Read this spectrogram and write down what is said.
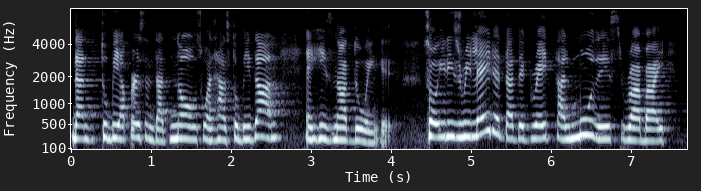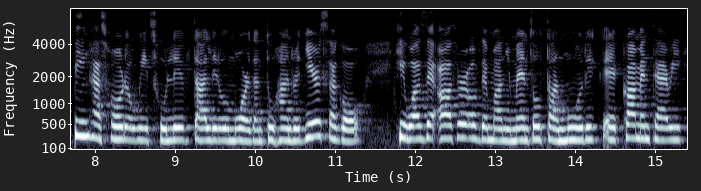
than to be a person that knows what has to be done and he's not doing it. So it is related that the great Talmudist Rabbi Pinchas Horowitz, who lived a little more than 200 years ago, he was the author of the monumental Talmudic uh, commentary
